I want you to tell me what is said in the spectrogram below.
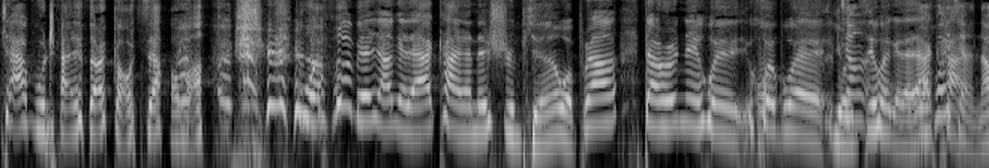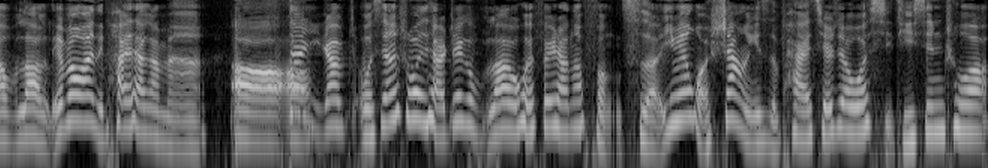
纱布缠有点搞笑吗？是我特别想给大家看看那视频，我不知道到时候那会会不会有机会给大家看。我会剪到 vlog，要不然你拍它干嘛？哦，但是你知道，我先说一下，这个 vlog 会非常的讽刺，因为我上一次拍其实就是我喜提新车，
